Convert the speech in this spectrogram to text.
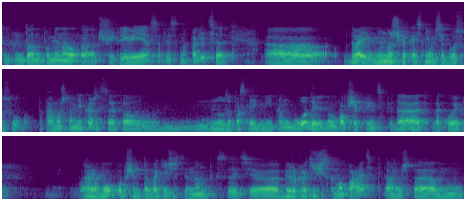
тут недавно упоминал э, чуть-чуть левее, соответственно, полицию. Э, Давай немножечко коснемся госуслуг, потому что, мне кажется, это ну, за последние там, годы, ну вообще в принципе, да, это такой рывок, в общем-то, в отечественном, так сказать, э, бюрократическом аппарате, потому что, ну,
